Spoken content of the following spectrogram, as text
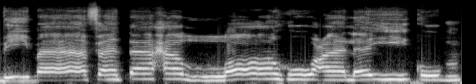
بما فتح الله عليكم؟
